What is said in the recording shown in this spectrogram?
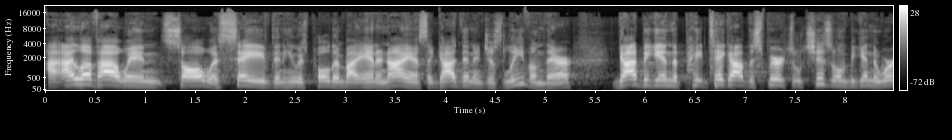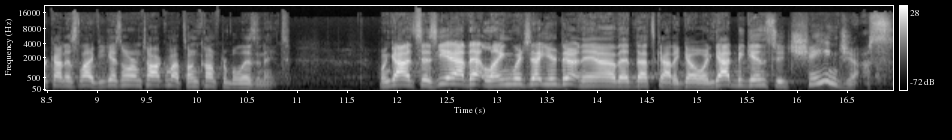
I, I love how when Saul was saved and he was pulled in by Ananias, that God didn't just leave him there. God began to pay, take out the spiritual chisel and begin to work on his life. You guys know what I'm talking about? It's uncomfortable, isn't it? When God says, Yeah, that language that you're doing, yeah, that, that's got to go. And God begins to change us,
